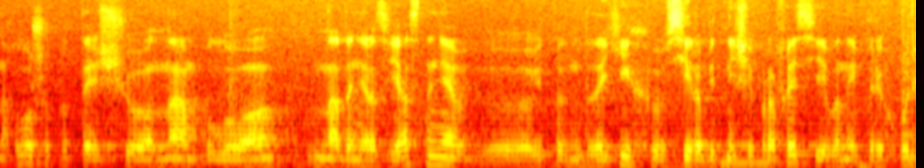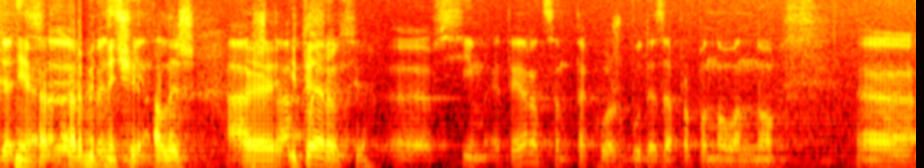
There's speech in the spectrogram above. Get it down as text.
наголошую про те, що нам було надані роз'яснення, е, відповідно до яких всі робітничі професії вони переходять Ні, е, робітничі, змін. але ж е, ІТРовці. всім, етеровцям також буде запропоновано е,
